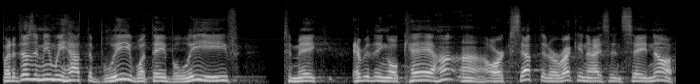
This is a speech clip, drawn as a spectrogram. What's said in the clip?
But it doesn't mean we have to believe what they believe to make everything okay, uh-uh, or accept it or recognize it and say, no,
